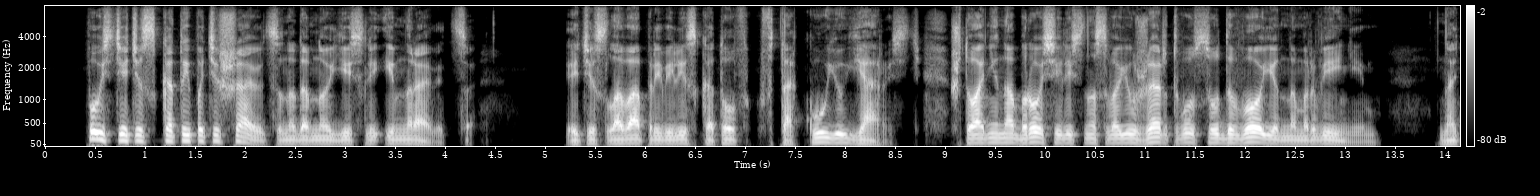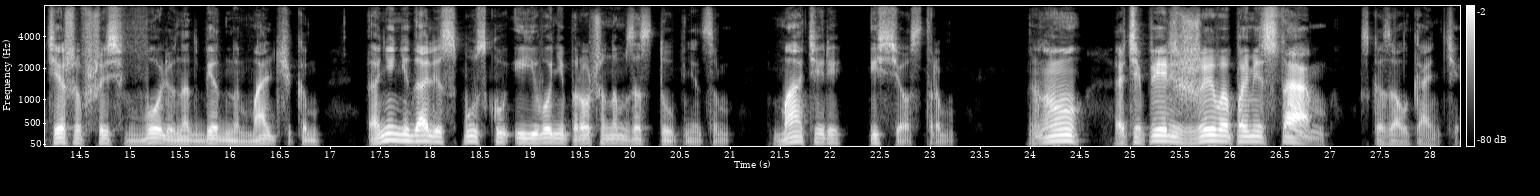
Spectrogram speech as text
— Пусть эти скоты потешаются надо мной, если им нравится. — эти слова привели скотов в такую ярость, что они набросились на свою жертву с удвоенным рвением. Натешившись в волю над бедным мальчиком, они не дали спуску и его непрошенным заступницам, матери и сестрам. — Ну, а теперь живо по местам, — сказал Канти.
